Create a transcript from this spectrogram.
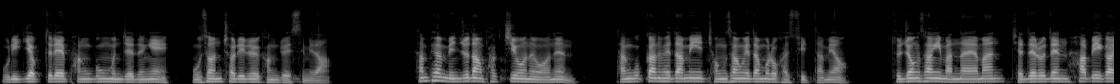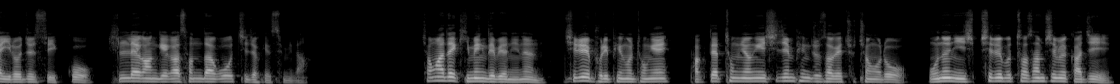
우리 기업들의 방북 문제 등의 우선 처리를 강조했습니다. 한편 민주당 박지원 의원은 당국 간 회담이 정상회담으로 갈 수 있다며 두 정상이 만나야만 제대로 된 합의가 이루어질 수 있고 신뢰관계가 선다고 지적했습니다. 청와대 김행 대변인은 7일 브리핑을 통해 박 대통령이 시진핑 주석의 초청으로 오는 27일부터 30일까지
